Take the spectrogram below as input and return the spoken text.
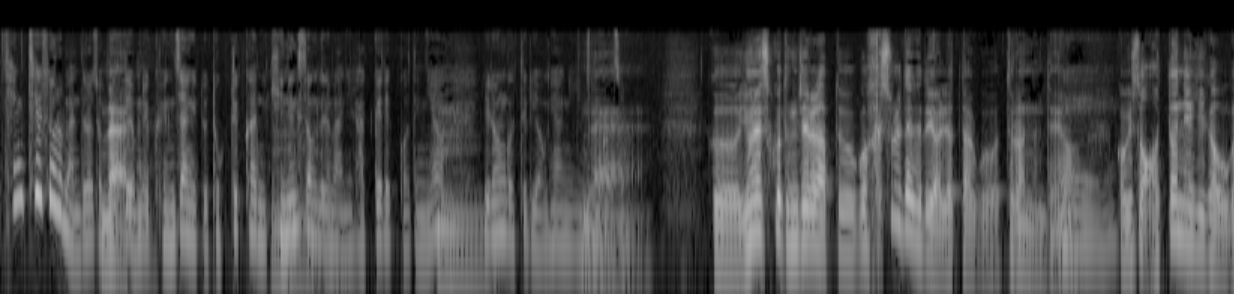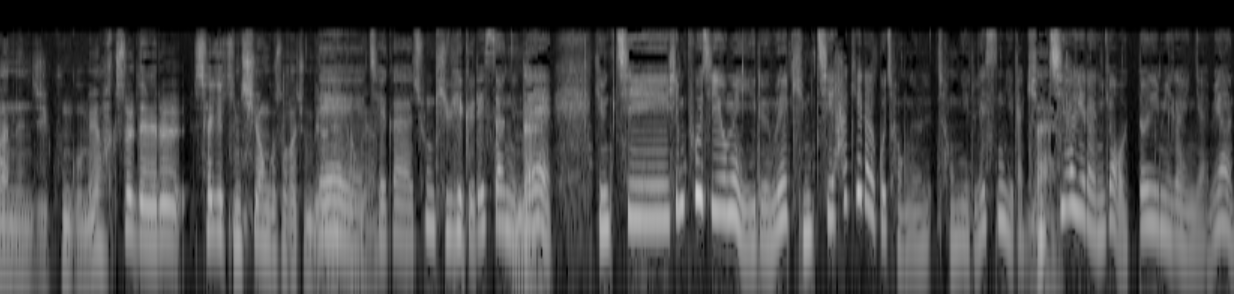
생채소로 만들어졌기 네. 때문에 굉장히 또 독특한 기능성들을 음. 많이 갖게 됐거든요. 음. 이런 것들이 영향이 있는 네. 거죠. 그 유네스코 등재를 앞두고 학술 대회도 열렸다고 들었는데요. 네. 거기서 어떤 얘기가 오갔는지 궁금해요. 학술 대회를 세계 김치 연구소가 준비를 네, 했다고요? 제가 총 기획을 했었는데 네. 김치 심포지움의 이름을 김치학이라고 정을, 정의를 했습니다. 네. 김치학이라는 게 어떤 의미가 있냐면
